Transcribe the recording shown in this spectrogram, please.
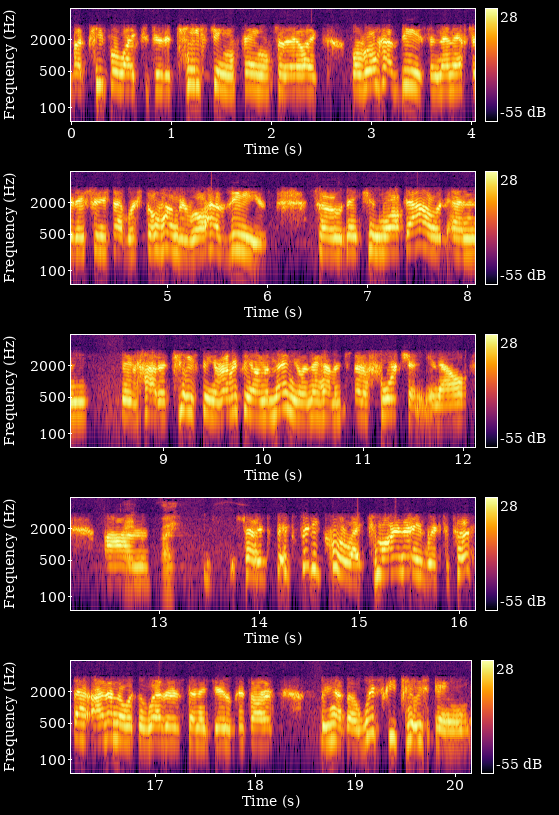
but people like to do the tasting thing so they're like well we'll have these and then after they finish that we're still hungry we'll have these so they can walk out and they've had a tasting of everything on the menu and they haven't spent a fortune you know um Right. so it's it's pretty cool. Like tomorrow night, we're supposed to. Have, I don't know what the weather is going to do because our we have a whiskey tasting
